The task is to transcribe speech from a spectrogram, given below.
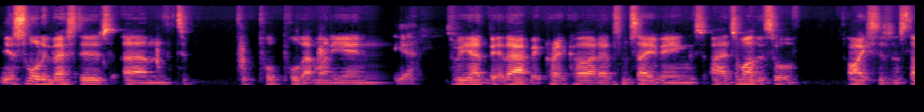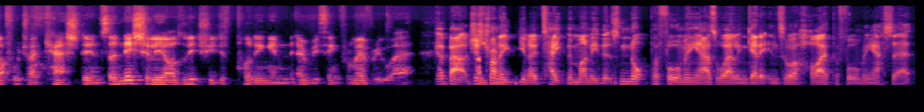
you know, small investors um, to pull, pull that money in. Yeah so we had a bit of that, bit of credit card, I had some savings. I had some other sort of ISAs and stuff which I cashed in. So initially, I was literally just putting in everything from everywhere. About just um, trying to, you know, take the money that's not performing as well and get it into a high performing asset.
